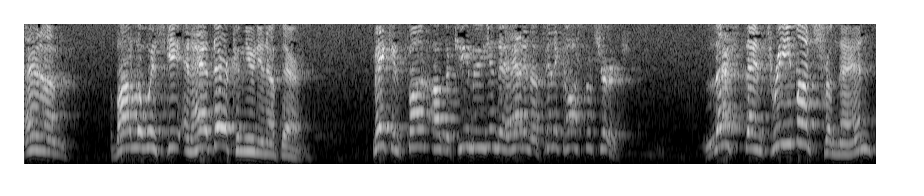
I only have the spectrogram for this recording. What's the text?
and um, a bottle of whiskey and had their communion up there. Making fun of the communion they had in a Pentecostal church. Less than three months from then,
